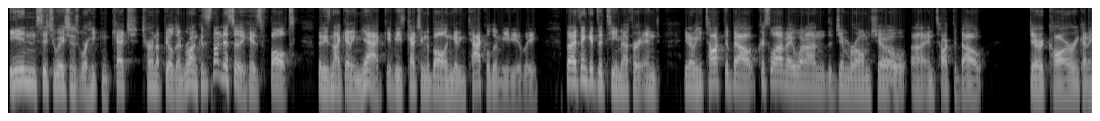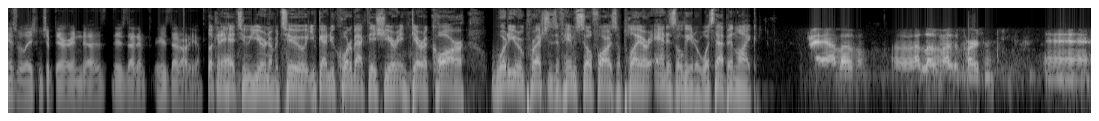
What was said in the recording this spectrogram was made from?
in situations where he can catch, turn upfield, and run. Because it's not necessarily his fault that he's not getting YAC if he's catching the ball and getting tackled immediately. But I think it's a team effort. And, you know, he talked about Chris Olave went on the Jim Rome show uh, and talked about Derek Carr and kind of his relationship there. And uh, there's that. Here's that audio. Looking ahead to year number two, you've got a new quarterback this year in Derek Carr. What are your impressions of him so far as a player and as a leader? What's that been like? Man, I love him. Uh, I love him as a person, and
